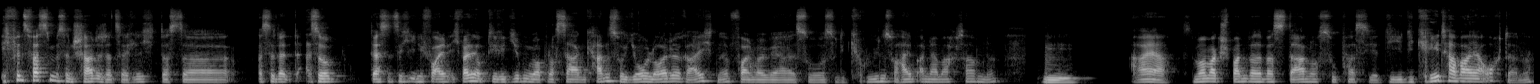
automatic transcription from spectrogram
Ich finde es fast ein bisschen schade tatsächlich, dass da, also, da, also dass jetzt nicht irgendwie vor allem, ich weiß nicht, ob die Regierung überhaupt noch sagen kann, so, jo, Leute, reicht, ne? Vor allem, weil wir so, so die Grünen so halb an der Macht haben, ne? Hm. Aber ja, sind wir mal gespannt, was, was da noch so passiert. Die, die Kreta war ja auch da, ne?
